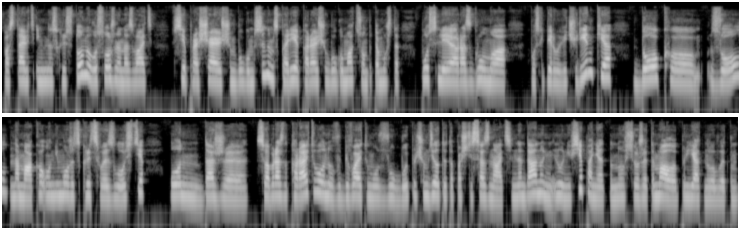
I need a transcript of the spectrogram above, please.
поставить именно с Христом. Его сложно назвать всепрощающим Богом Сыном, скорее карающим Богом Отцом, потому что после разгрома, после первой вечеринки, Док э, зол на Мака, он не может скрыть свои злости, он даже своеобразно карает его, он выбивает ему зубы, причем делает это почти сознательно, да, ну, ну не все понятно, но все же это мало приятного в этом,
